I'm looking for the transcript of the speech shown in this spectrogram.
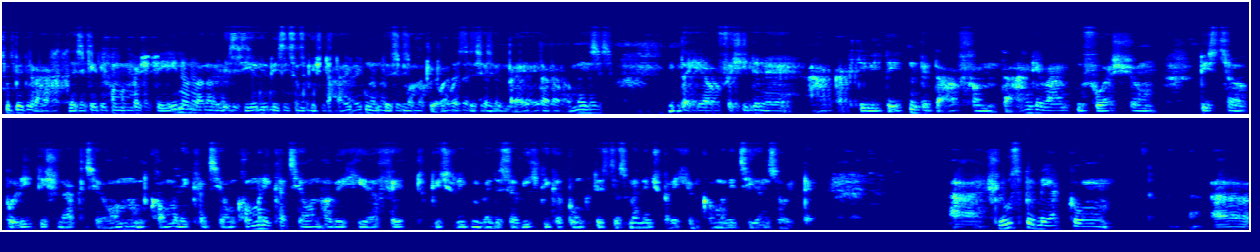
zu betrachten. Es geht vom Verstehen und Analysieren bis zum Gestalten und es macht klar, dass es ein breiter Raum ist und daher auch verschiedene Aktivitäten bedarf, von der angewandten Forschung bis zur politischen Aktion und Kommunikation. Kommunikation habe ich hier fett geschrieben, weil das ein wichtiger Punkt ist, dass man entsprechend kommunizieren sollte. Äh, Schlussbemerkung. Äh,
